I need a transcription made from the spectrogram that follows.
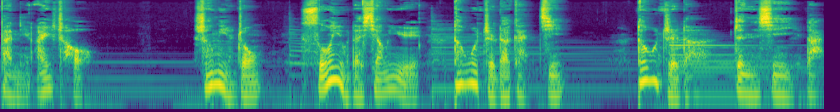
伴你哀愁。生命中。所有的相遇都值得感激，都值得真心以待。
